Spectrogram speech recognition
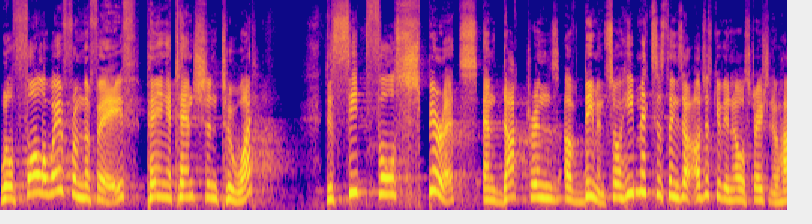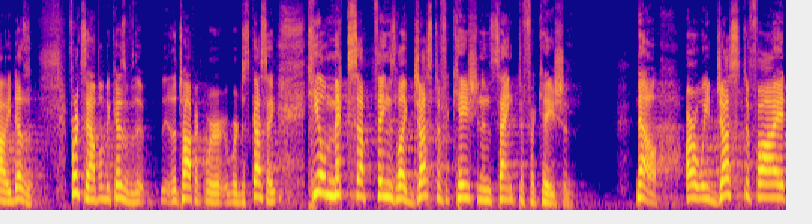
Will fall away from the faith, paying attention to what? deceitful spirits and doctrines of demons. So he mixes things up. I'll just give you an illustration of how he does it. For example, because of the, the topic we're, we're discussing, he'll mix up things like justification and sanctification. Now, are we justified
